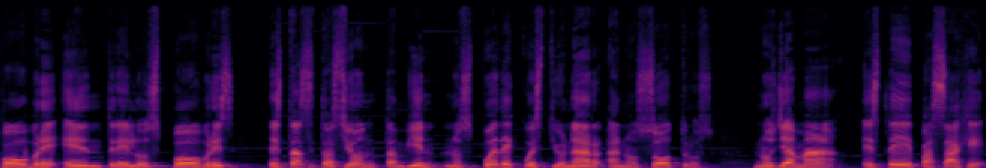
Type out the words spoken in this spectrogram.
pobre entre los pobres. Esta situación también nos puede cuestionar a nosotros. Nos llama este pasaje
